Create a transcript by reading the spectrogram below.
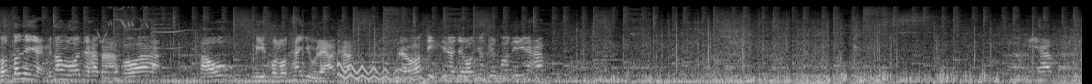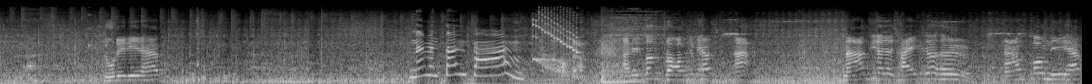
รถต้นใหญ่ๆไม่ต้องรถนะครับ เพราะว่า เขามีคนรถให้อยู่แล้วนะครับ แต่ว่าสิ่งที่เราจะรถก็คือต้นนี้นะครับ นี่ครับ ดูดีๆนะครับ นั่นมันต้นปาล์มอันนี้ต้นปลอมใช่ไหมครับ อะ น้ำที่เราจะใช้ก็คือ น้ำต้มนี้ครับ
